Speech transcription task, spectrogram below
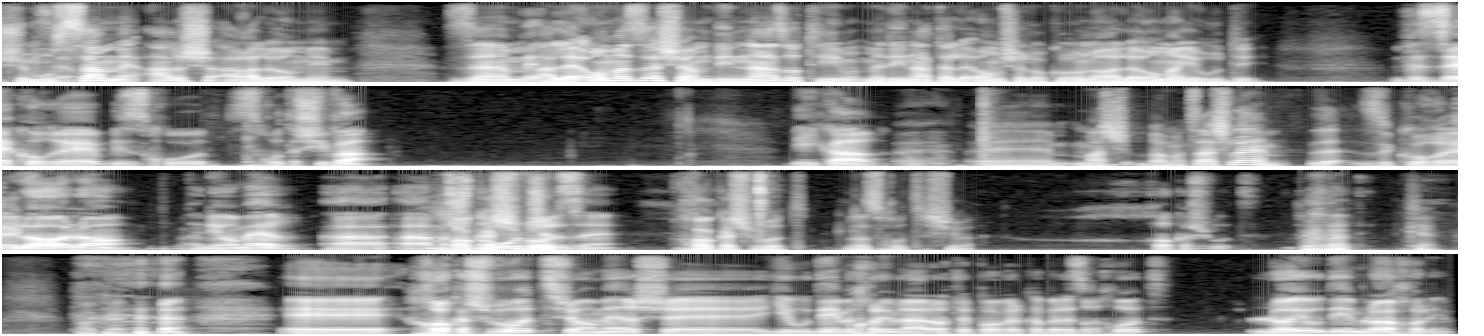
שמושם מעל שאר הלאומים. זה ו... הלאום הזה שהמדינה הזאת היא מדינת הלאום שלו, קוראים לו הלאום היהודי. וזה קורה בזכות זכות השיבה. בעיקר. אה, במצע שלהם? זה, זה קורה... לא, לא, אני אומר, המשמעות של זה... חוק השבות, לא זכות השיבה. חוק השבות. כן, אוקיי. אה, חוק השבות שאומר שיהודים יכולים לעלות לפה ולקבל אזרחות, לא יהודים לא יכולים.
